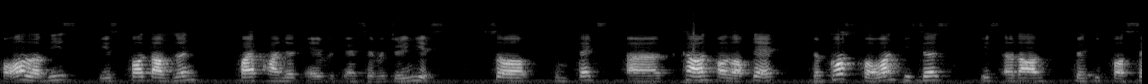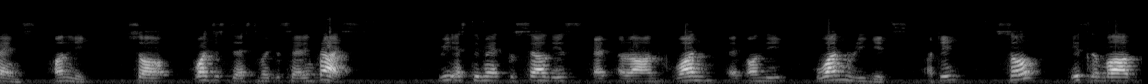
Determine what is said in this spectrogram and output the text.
for all of these is 4,570 ringgit. So in text uh, count all of that, the cost for one pieces is around 24 cents only. So what is the estimated selling price? We estimate to sell this at around one at only one ringgit. Okay, so it's about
